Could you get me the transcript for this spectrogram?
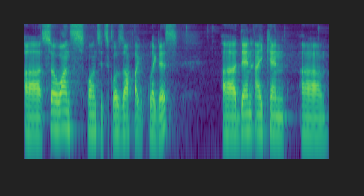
Uh, so once once it's closed off like like this, uh, then I can um,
